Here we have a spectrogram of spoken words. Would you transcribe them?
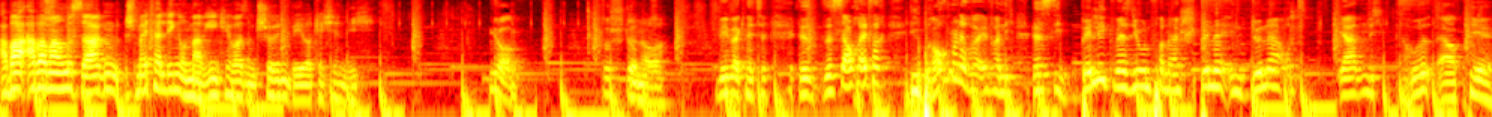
Aber, aber man muss sagen, Schmetterlinge und Marienkäfer sind schön, Weberknechte nicht. Ja, das stimmt. Genau. Weberknechte. Das, das ist auch einfach, die braucht man aber einfach nicht. Das ist die Billigversion von der Spinne in dünner und ja, nicht größer. Ja, okay.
